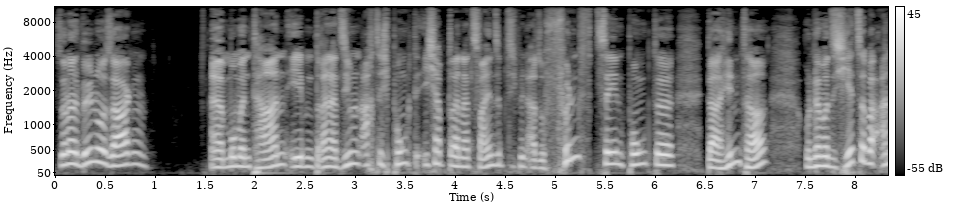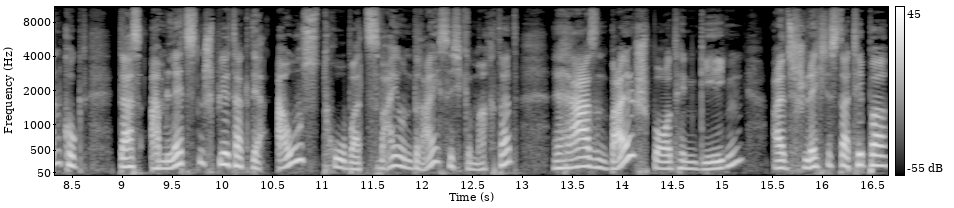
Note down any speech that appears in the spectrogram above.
Sondern will nur sagen, äh, momentan eben 387 Punkte, ich habe 372, bin also 15 Punkte dahinter. Und wenn man sich jetzt aber anguckt, dass am letzten Spieltag der Austober 32 gemacht hat, Rasenballsport hingegen als schlechtester Tipper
